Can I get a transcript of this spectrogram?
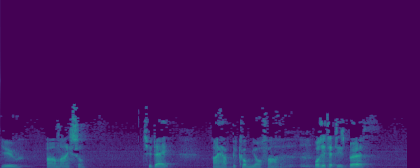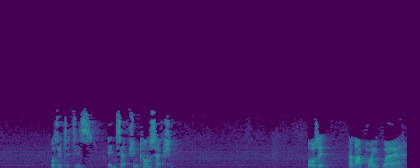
You are my son. Today I have become your father. Was it at his birth? Was it at his inception, conception? Or was it at that point where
